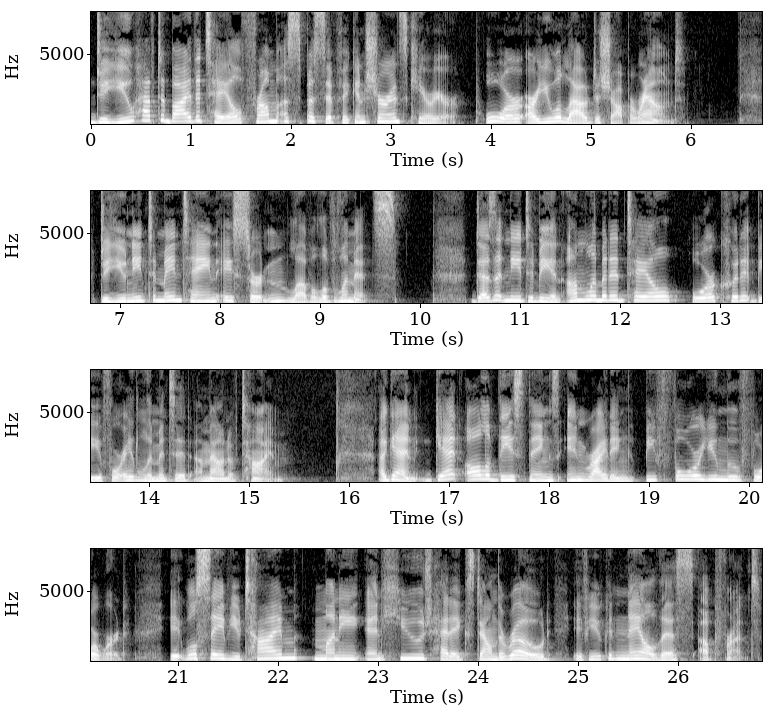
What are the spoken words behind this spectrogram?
do you have to buy the tail from a specific insurance carrier, or are you allowed to shop around? Do you need to maintain a certain level of limits? Does it need to be an unlimited tail or could it be for a limited amount of time? Again, get all of these things in writing before you move forward. It will save you time, money, and huge headaches down the road if you can nail this up front.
